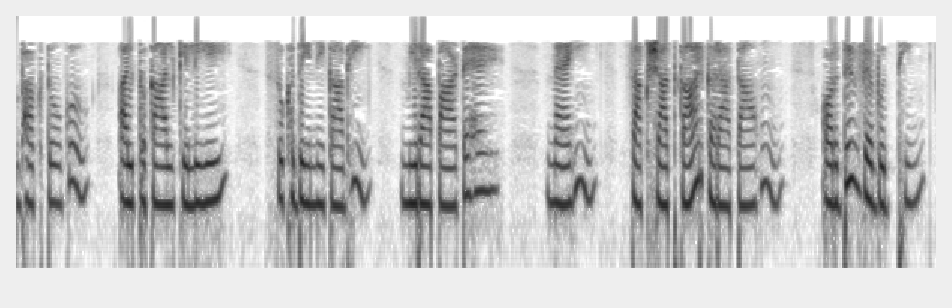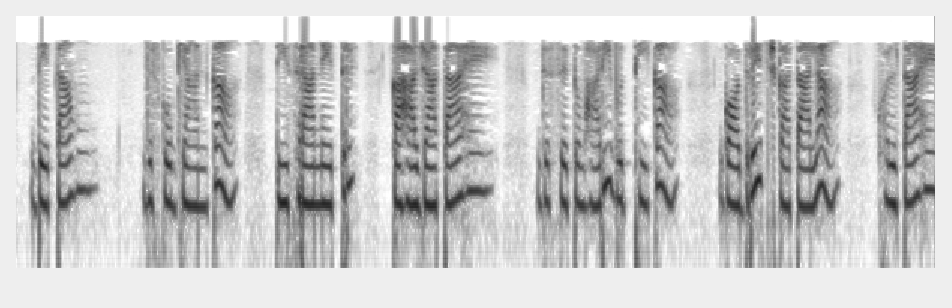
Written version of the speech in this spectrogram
भक्तों को अल्पकाल के लिए सुख देने का भी मेरा पाठ है। मैं ही साक्षात्कार कराता हूँ और दिव्य बुद्धि देता हूँ, जिसको ज्ञान का तीसरा नेत्र कहा जाता है, जिससे तुम्हारी बुद्धि का गोदरेज का ताला खुलता है।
